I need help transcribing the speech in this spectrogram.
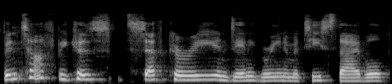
it's been tough because Seth Curry and Danny Green and Matisse Thybulle,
